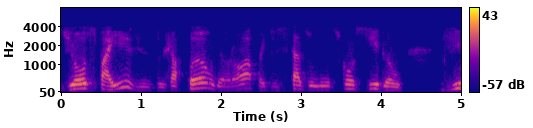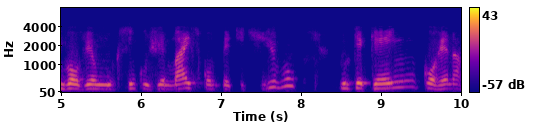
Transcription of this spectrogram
de outros países, do Japão, da Europa e dos Estados Unidos, consigam desenvolver um 5G mais competitivo, porque quem correr na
